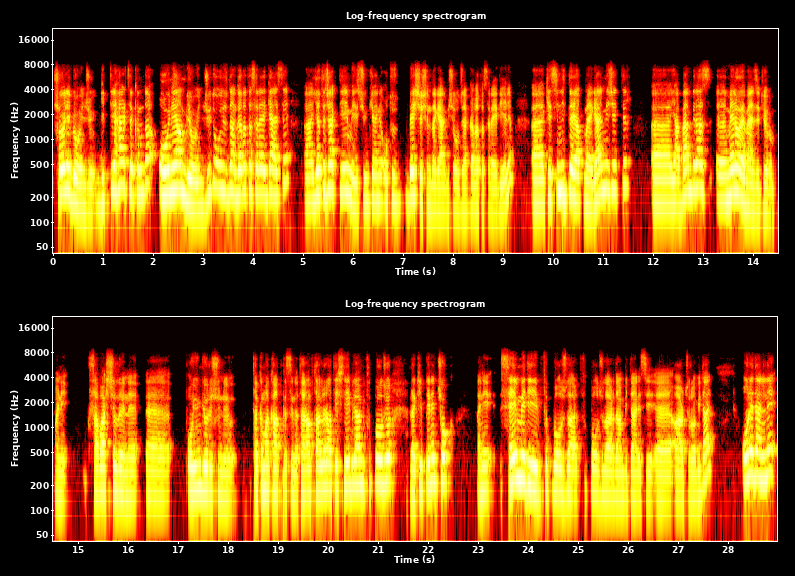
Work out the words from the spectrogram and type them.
şöyle bir oyuncu. Gittiği her takımda oynayan bir oyuncuydu. O yüzden Galatasaray'a gelse e, yatacak diyemeyiz. Çünkü hani 35 yaşında gelmiş olacak Galatasaray'a diyelim. E, kesinlikle yatmaya gelmeyecektir. E, ya ben biraz e, Melo'ya benzetiyorum. Hani savaşçılığını, e, oyun görüşünü, takıma katkısını, taraftarları ateşleyebilen bir futbolcu. Rakiplerin çok hani sevmediği futbolcular futbolculardan bir tanesi e, Arturo Vidal. O nedenle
